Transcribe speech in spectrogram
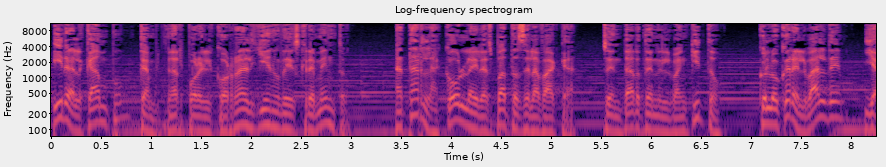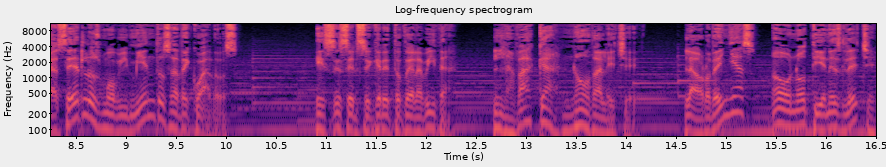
ir al campo, caminar por el corral lleno de excremento, atar la cola y las patas de la vaca, sentarte en el banquito, colocar el balde y hacer los movimientos adecuados. Ese es el secreto de la vida. La vaca no da leche. ¿La ordeñas o no tienes leche?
